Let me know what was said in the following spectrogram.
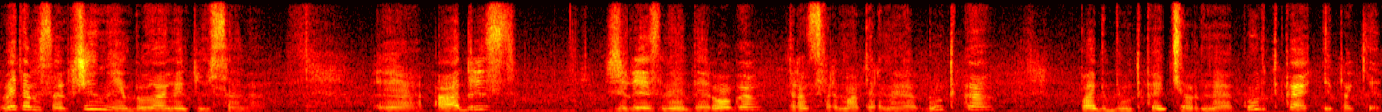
В этом сообщении было написано э, адрес, железная дорога, трансформаторная будка, под будкой черная куртка и пакет.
